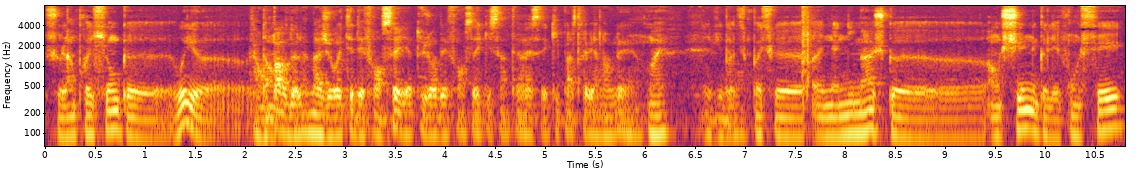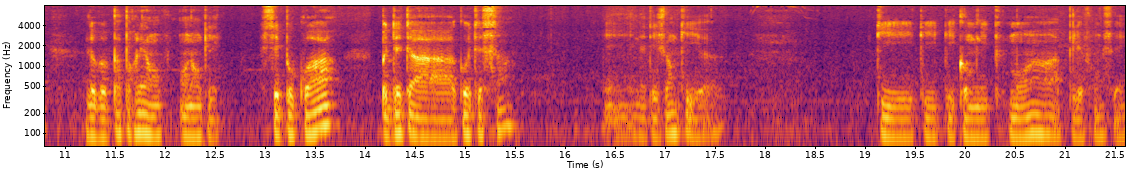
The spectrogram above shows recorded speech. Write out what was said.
j'ai l'impression que, oui. Euh, on parle de la majorité des Français, il y a toujours des Français qui s'intéressent et qui parlent très bien l'anglais. Hein. Oui. Évidemment. Parce, qu'il y a une image que, en Chine que les Français ne veulent pas parler en, anglais. C'est pourquoi, peut-être à, côté de ça, il y a des gens qui. Euh, qui, qui, communiquent moins avec les Français.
